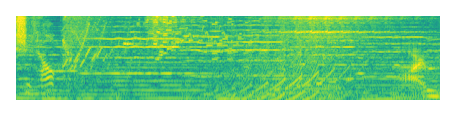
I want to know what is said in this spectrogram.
This should help. Arm.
